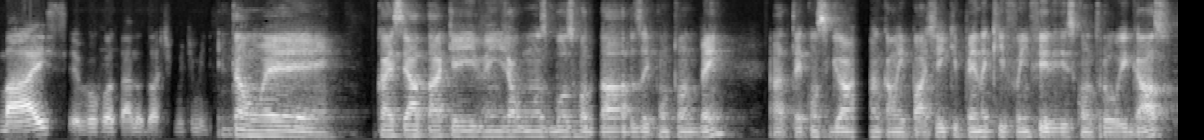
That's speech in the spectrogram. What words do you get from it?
mas eu vou votar no Dortmund de Munique. Então, é, o KC Ataque aí vem de algumas boas rodadas aí pontuando bem. Até conseguiu arrancar um empate aí. Que pena que foi infeliz contra o Igaço.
